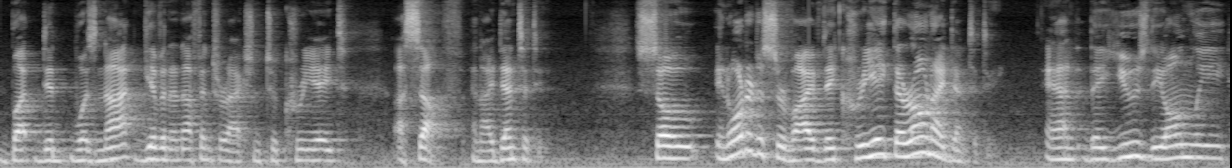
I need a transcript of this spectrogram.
but did, was not given enough interaction to create a self, an identity. So, in order to survive, they create their own identity and they use the only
